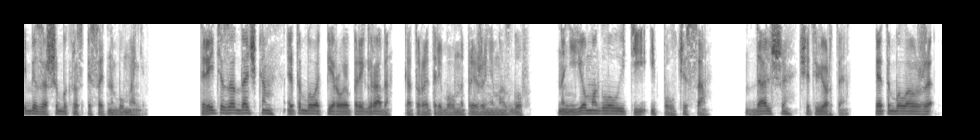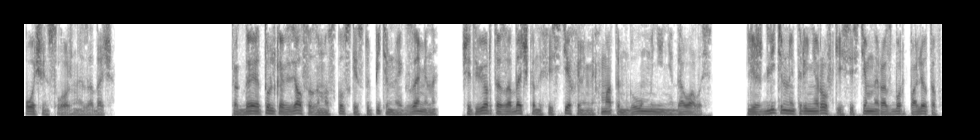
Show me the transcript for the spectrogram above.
и без ошибок расписать на бумаге. Третья задачка — это была первая преграда, которая требовала напряжения мозгов. На нее могло уйти и полчаса. Дальше четвертая. Это была уже очень сложная задача. Когда я только взялся за московские вступительные экзамены, четвертая задачка на физтех или мехмат МГУ мне не давалась. Лишь длительные тренировки и системный разбор полетов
